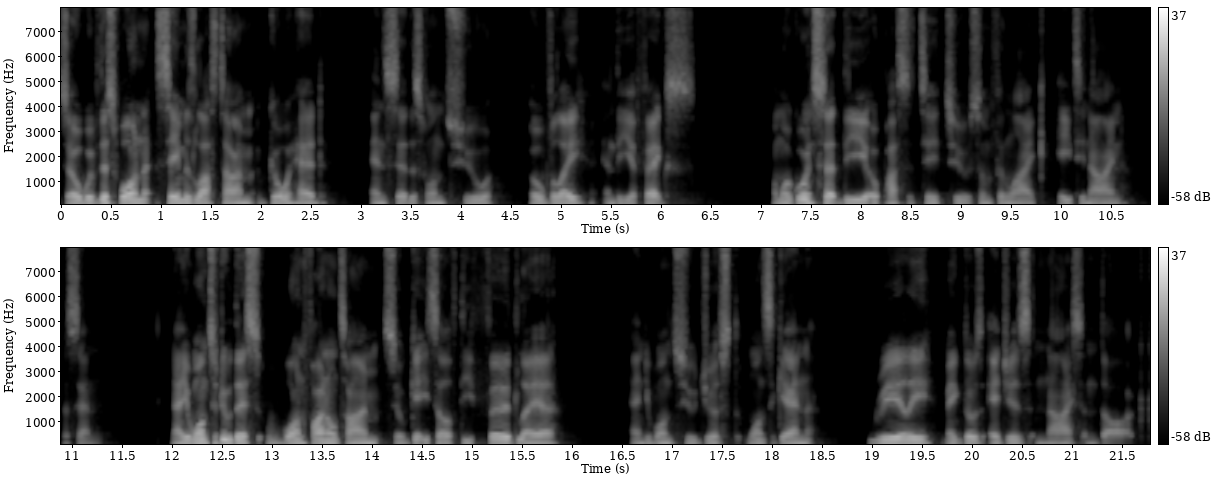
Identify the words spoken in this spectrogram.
So with this one, same as last time, go ahead and set this one to overlay and the effects. And we're going to set the opacity to something like 89%. Now you want to do this one final time, so get yourself the third layer and you want to just once again really make those edges nice and dark.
